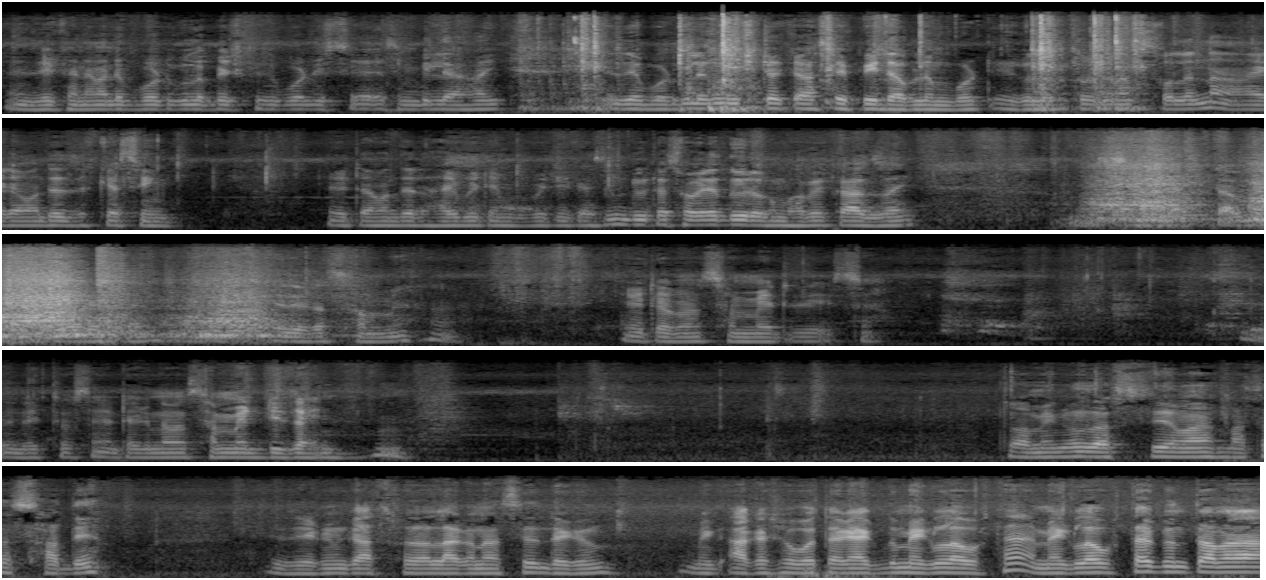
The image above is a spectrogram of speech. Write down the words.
এই যে এখানে আমাদের বোর্ডগুলো বেশ কিছু বোর্ড অ্যাসেম্বলি হয়। এই যে বোর্ডগুলো এখন স্টকে আছে পিডাব্লিউএম বোর্ড। এগুলো তো চলে না, এটা আমাদের যে ক্যাসিং এটা আমাদের হাইব্রিড এমপিপিটি ক্যাসিং দুইটা ছবিটা দুই রকমভাবে কাজ হয়। একটা এটা সামনে হ্যাঁ। এটা আপনার সামনে রয়েছে। দেখতে পাচ্ছেন, এটা কিন্তু আমার সামনের ডিজাইন তো আমি এখন যাচ্ছি আমার মাথার ছাদে। যে এখানে গাছপালা লাগানো আছে, দেখুন। আকাশ অবস্থা একদম মেঘলা অবস্থা হ্যাঁ, মেঘলা অবস্থায় কিন্তু আমরা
